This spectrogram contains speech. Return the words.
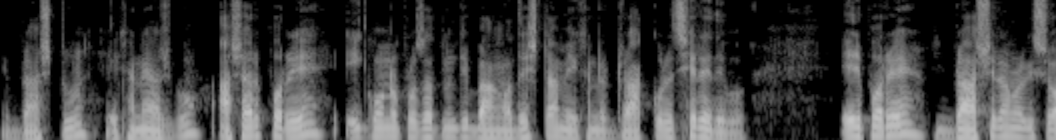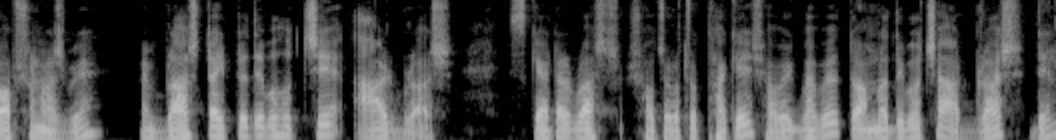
ব্রাশ টুল এখানে আসব। আসার পরে এই গণপ্রজাতন্ত্রী বাংলাদেশটা আমি এখানে ড্রাগ করে ছেড়ে দেব। এরপরে ব্রাশের আমার কিছু অপশন আসবে। আমি ব্রাশ টাইপটা দেব হচ্ছে আর্ট ব্রাশ। স্ক্যাটার ব্রাশ সচরাচর থাকে স্বাভাবিকভাবে। তো আমরা দেব হচ্ছে আর্ট ব্রাশ, দেন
